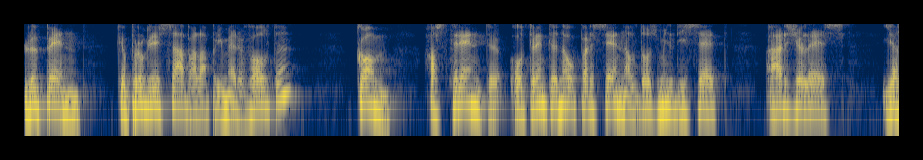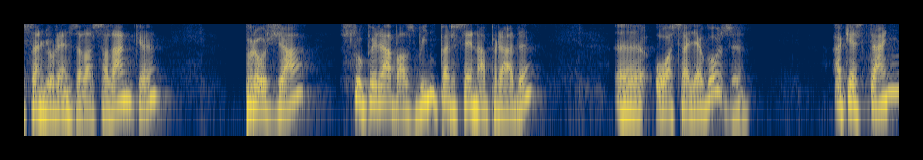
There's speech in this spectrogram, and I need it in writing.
Le Pen que progressava a la primera volta, com els 30 o 39% al 2017 a Argelès i a Sant Llorenç de la Salanca, però ja superava els 20% a Prada, eh, o a Sallagosa. Aquest any,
